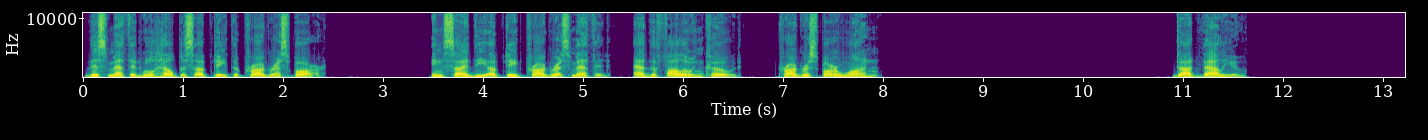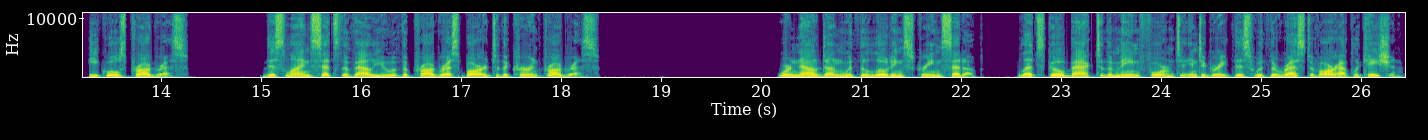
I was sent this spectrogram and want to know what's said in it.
This method will help us update the progress bar. Inside the update progress method, add the following code. Progress bar 1 dot value equals progress. This line sets the value of the progress bar to the current progress. We're now done with the loading screen setup. Let's go back to the main form to integrate this with the rest of our application.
